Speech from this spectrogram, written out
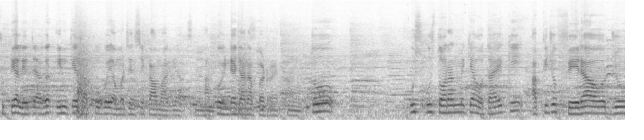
छुट्टियाँ लेते हैं अगर इन केस आपको कोई इमरजेंसी काम आ गया हम्म। आपको इंडिया जाना पड़ रहा है हम्म, तो उस उस दौरान में क्या होता है कि आपकी जो फेरा और जो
